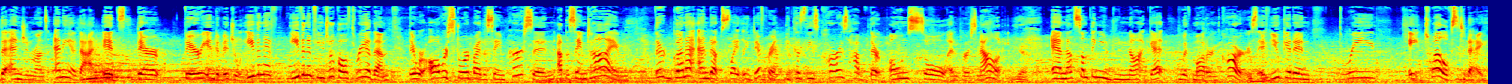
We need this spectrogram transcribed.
the engine runs, any of that, it's they're very individual. Even if even if you took all three of them, they were all restored by the same person at the same time, they're gonna end up slightly different because these cars have their own soul and personality. Yeah. And that's something you do not get with modern cars. If mm-hmm. you get in three 812s today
